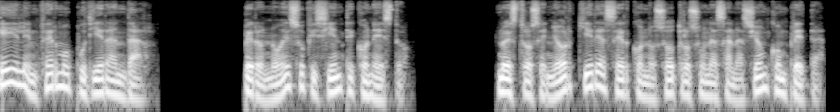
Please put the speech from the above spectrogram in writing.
Que el enfermo pudiera andar. Pero no es suficiente con esto. Nuestro Señor quiere hacer con nosotros una sanación completa.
